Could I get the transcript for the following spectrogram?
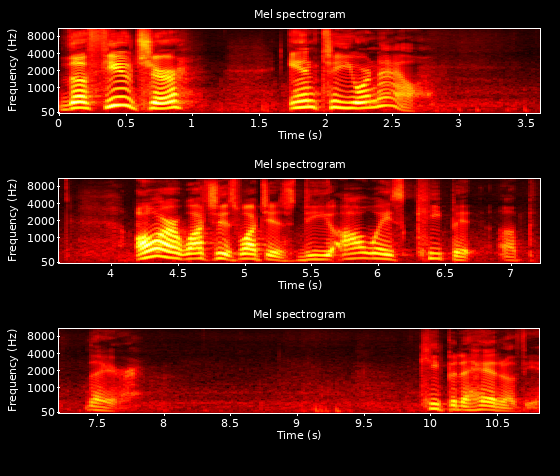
the future into your now? Or, watch this, watch this. Do you always keep it up there? Keep it ahead of you.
